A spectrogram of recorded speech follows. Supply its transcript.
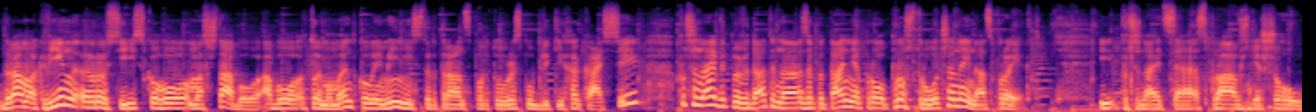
Драма Квін російського масштабу або той момент, коли міністр транспорту Республіки Хакасії починає відповідати на запитання про прострочений нацпроєкт. І починається справжнє шоу.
